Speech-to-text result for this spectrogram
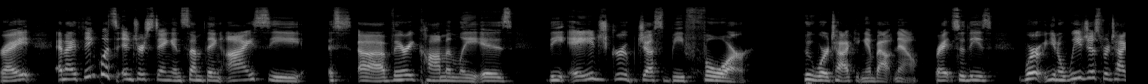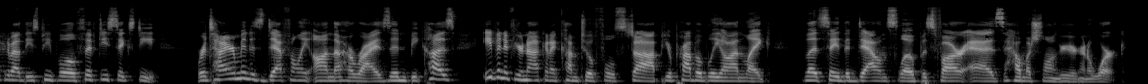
Right? And i think what's interesting and something i see uh, very commonly is the age group just before who we're talking about now. Right? So these we're you know we just were talking about these people 50 60 retirement is definitely on the horizon because even if you're not going to come to a full stop, you're probably on like let's say the downslope as far as how much longer you're going to work.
